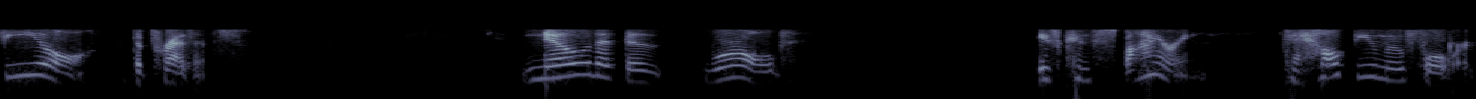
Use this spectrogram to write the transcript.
Feel the presence. Know that the world is conspiring to help you move forward.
